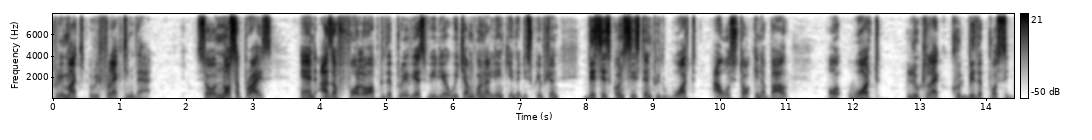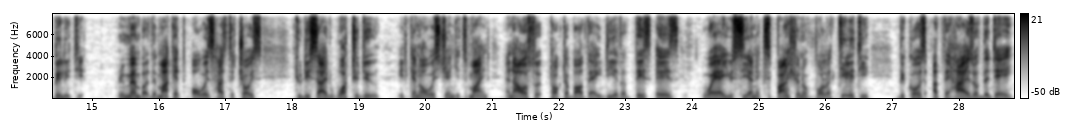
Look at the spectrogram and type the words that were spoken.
pretty much reflecting that. So no surprise. And as a follow-up to the previous video, which I'm going to link in the description, this is consistent with what I was talking about or what looked like could be the possibility. Remember, the market always has the choice to decide what to do. It can always change its mind. And I also talked about the idea that this is where you see an expansion of volatility because at the highs of the day,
